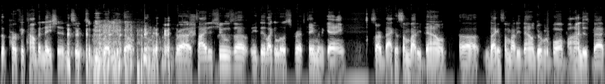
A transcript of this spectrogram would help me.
the perfect combination to, to be ready to go. Bruh, tied his shoes up. He did like a little stretch, came in the game, started backing somebody down, uh, backing somebody down, dribbled the ball behind his back,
